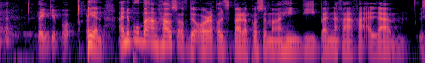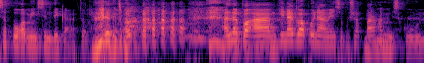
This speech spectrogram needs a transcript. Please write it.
Thank you po. Ayan, ano po ba ang House of the Oracles para po sa mga hindi pa nakakaalam? Isa po kaming sindikato. Ano po, ang ginagawa po namin, so, parang kaming school.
